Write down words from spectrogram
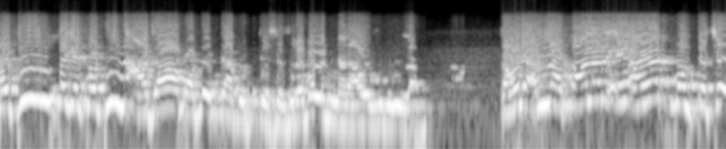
কঠিন থেকে কঠিন আজাব অপেক্ষা করতেছে। জোরে বলেন না রাউজুবিল্লাহ তাহলে আল্লাহ তাআলার এই আয়াত বলতেছে,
